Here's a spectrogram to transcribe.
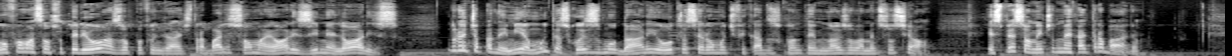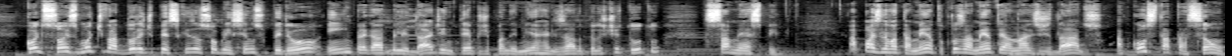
Com formação superior, as oportunidades de trabalho são maiores e melhores. Durante a pandemia, muitas coisas mudaram e outras serão modificadas quando terminar o isolamento social, especialmente no mercado de trabalho. Condições motivadoras de pesquisa sobre ensino superior e empregabilidade em tempos de pandemia realizado pelo Instituto SAMESP. Após levantamento, cruzamento e análise de dados, a constatação,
